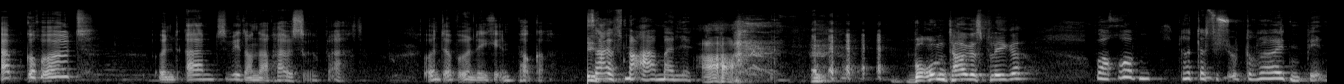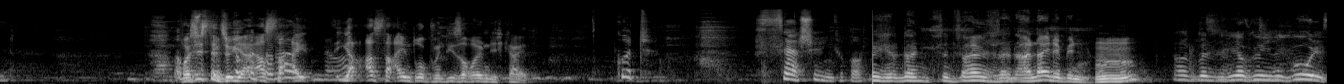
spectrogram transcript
abgeholt und abends wieder nach Hause gebracht. Und da wohne ich in Pocker. Auf einer Armelle. Ah. Warum Tagespflege? Warum? Nur, dass ich unter Leiden bin. Aber Was ist denn so Ihr erster, Leiden, Ein, ja. Ihr erster Eindruck von dieser Räumlichkeit? Gut. Sehr schön geworden. Wenn ich dann dann alleine bin. Mhm. Also hier fühle ich mich wohl.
